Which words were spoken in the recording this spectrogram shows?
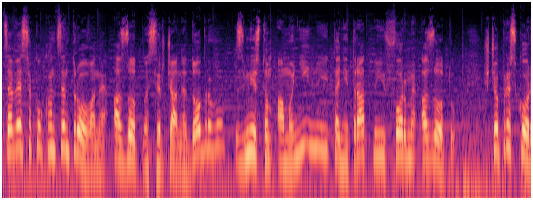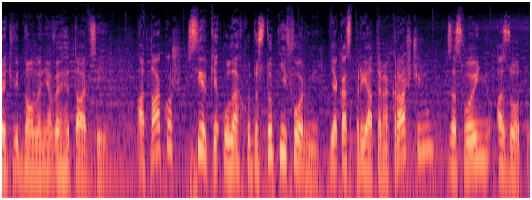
це висококонцентроване азотно-сірчане добриво з містом амонійної та нітратної форми азоту, що прискорить відновлення вегетації, а також сірки у легкодоступній формі, яка сприятиме кращому засвоєнню азоту.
